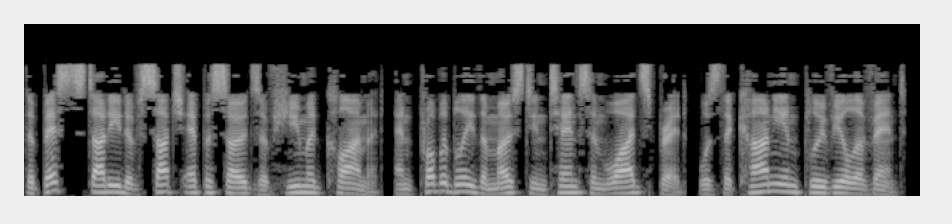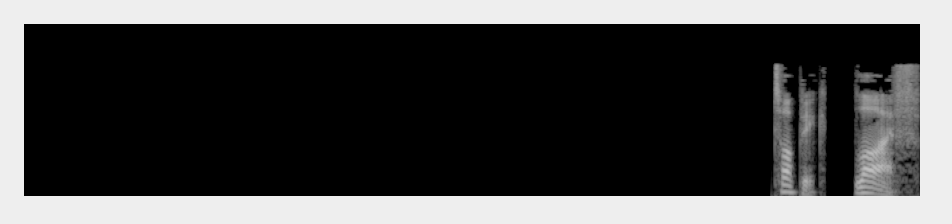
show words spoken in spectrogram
The best studied of such episodes of humid climate, and probably the most intense and widespread, was the Carnian pluvial event. Topic: Life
